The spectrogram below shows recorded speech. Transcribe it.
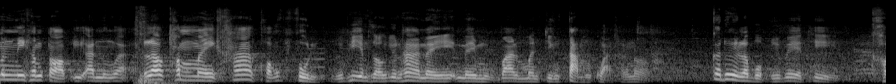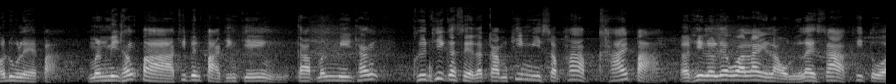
มันมีคำตอบอีกอันหนึ่งว่า แล้วทำไมค่าของฝุ่น หรือ PM 2.5ในในหมู่บ้านมันจึงต่ำกว่าข้างนอก ก็ด้วยระบบนิเวศที่เขาดูแลป่า มันมีทั้งป่าที่เป็นป่าจริง ๆ กับมันมีทั้งพื้นที่เกษตรกรรมที่มีสภาพคล้ายป่าที่เราเรียกว่าไร่เหล่าหรือไร่ซากที่ตัว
